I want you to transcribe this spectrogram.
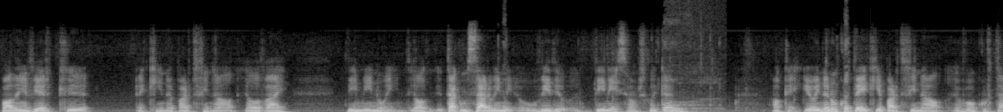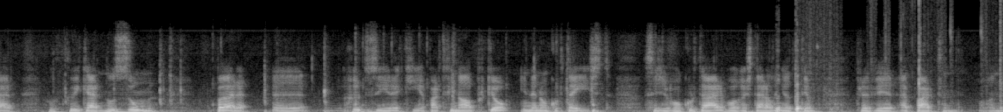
Podem ver que aqui na parte final ele vai diminuindo. Ele está a começar o, o, vídeo de início, vamos clicar. Ok, eu ainda não cortei aqui a parte final, eu vou cortar, vou clicar no zoom para uh, reduzir aqui a parte final, porque eu ainda não cortei isto. Ou seja, vou cortar, vou arrastar a linha do tempo para ver a parte onde, onde,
